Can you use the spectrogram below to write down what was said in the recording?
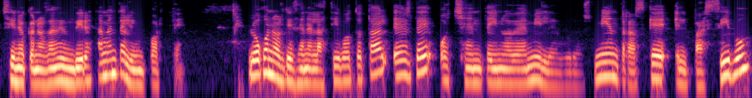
sino que nos den directamente el importe. Luego nos dicen el activo total es de 89.000 euros, mientras que el pasivo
